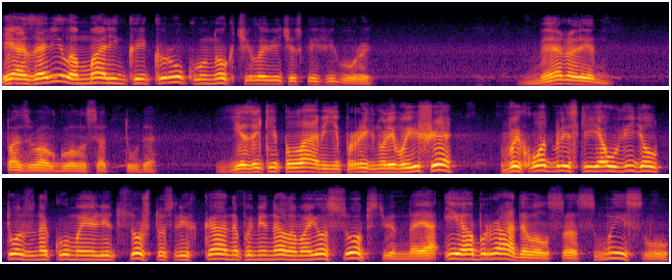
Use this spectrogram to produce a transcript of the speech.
и озарила маленький круг у ног человеческой фигуры. «Мерлин!» — позвал голос оттуда. Языки пламени прыгнули выше — в их отблеске я увидел то знакомое лицо, что слегка напоминало мое собственное, и обрадовался смыслу,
